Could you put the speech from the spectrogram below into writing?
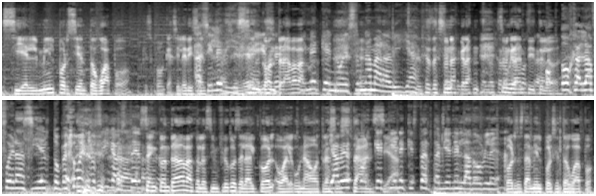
si el mil por ciento guapo, que supongo que así le dicen, Así le dice. se encontraba bajo. Dime que no es una maravilla. Es una gran, es un gran título. Ojalá fuera cierto, pero bueno, siga usted. Se encontraba bajo los influjos del alcohol o alguna otra ya ves por sustancia. qué tiene que estar también en la doble. Por eso está mil por ciento guapo.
